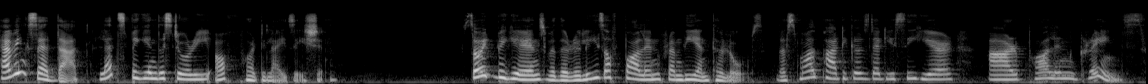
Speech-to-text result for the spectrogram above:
having said that, let's begin the story of fertilization. So it begins with the release of pollen from the anther lobes. The small particles that you see here are pollen grains.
